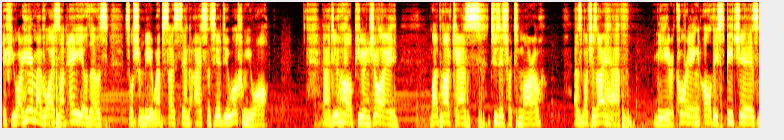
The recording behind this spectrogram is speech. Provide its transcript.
if you are hearing my voice on any of those social media websites, then I sincerely do welcome you all. And I do hope you enjoy my podcast, Tuesdays for Tomorrow, as much as I have me recording all these speeches,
